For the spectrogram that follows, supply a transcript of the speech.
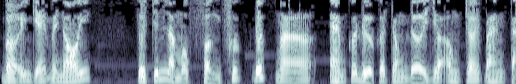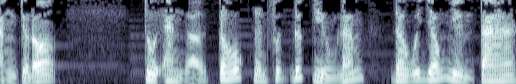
Bởi vậy mới nói, tôi chính là một phần phước đức mà em có được ở trong đời do ông trời ban tặng cho đó. Tôi ăn ở tốt nên phước đức nhiều lắm, đâu có giống như người ta.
